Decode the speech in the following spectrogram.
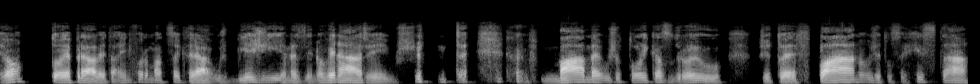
Jo? To je právě ta informace, která už běží mezi novináři, už máme už od tolika zdrojů, že to je v plánu, že to se chystá,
